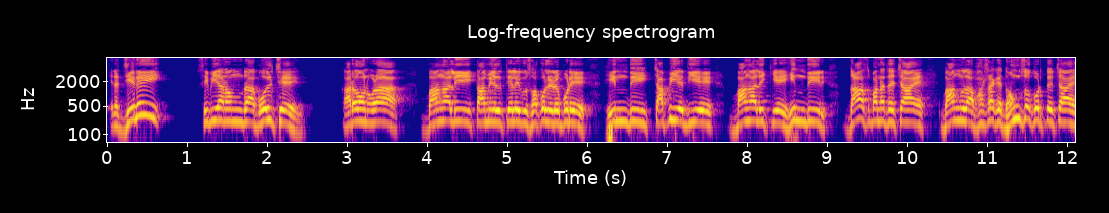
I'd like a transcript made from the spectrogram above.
এটা জেনেই সিবি আনন্দরা বলছে, কারণ ওরা বাঙালি, তামিল, তেলেগু সকলের ওপরে হিন্দি চাপিয়ে দিয়ে বাঙালিকে হিন্দির দাস বানাতে চায়, বাংলা ভাষাকে ধ্বংস করতে চায়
